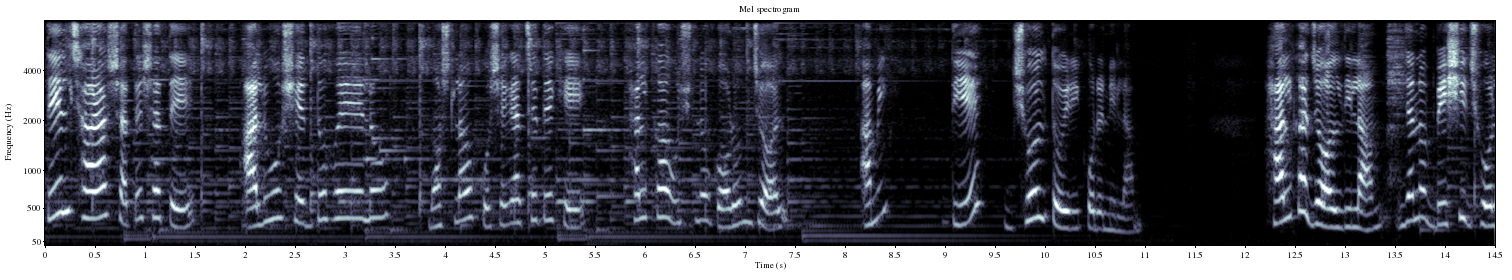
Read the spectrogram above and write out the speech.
তেল ছাড়ার সাথে সাথে আলুও সেদ্ধ হয়ে এলো। মশলাও কষে গেছে দেখে হালকা উষ্ণ গরম জল আমি দিয়ে ঝোল তৈরি করে নিলাম। হালকা জল দিলাম যেন বেশি ঝোল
